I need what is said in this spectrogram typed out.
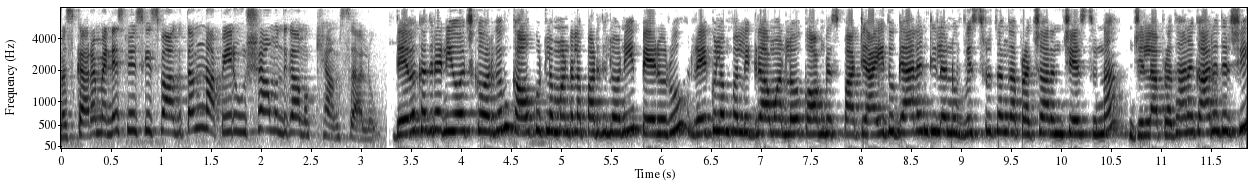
నమస్కారం. ఎన్ఎస్ న్యూస్కి స్వాగతం. నా పేరు ఉషా. ముందుగా ముఖ్యాంశాలు. దేవకద్ర నియోజకవర్గం కావుకుట్ల మండల పరిధిలోని పేరూరు రేకులంపల్లి గ్రామంలో కాంగ్రెస్ పార్టీ ఐదు గ్యారంటీలను విస్తృతంగా ప్రచారం చేస్తున్న జిల్లా ప్రధాన కార్యదర్శి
